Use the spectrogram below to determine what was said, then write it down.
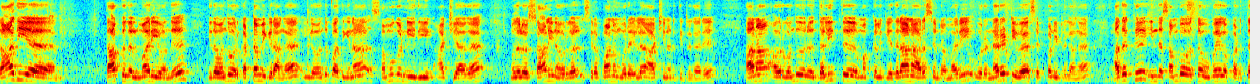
ஜாதிய தாக்குதல் மாதிரி வந்து இதை வந்து ஒரு கட்டமைக்கிறாங்க. இங்கே வந்து பார்த்திங்கன்னா சமூக நீதியின் ஆட்சியாக முதல்வர் ஸ்டாலின் அவர்கள் சிறப்பான முறையில் ஆட்சி நடத்திட்டுருக்காரு ஆனால் அவருக்கு வந்து ஒரு தலித்து மக்களுக்கு எதிரான அரசுன்ற மாதிரி ஒரு நெரட்டிவை செட் பண்ணிட்டு இருக்காங்க அதுக்கு இந்த சம்பவத்தை உபயோகப்படுத்த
